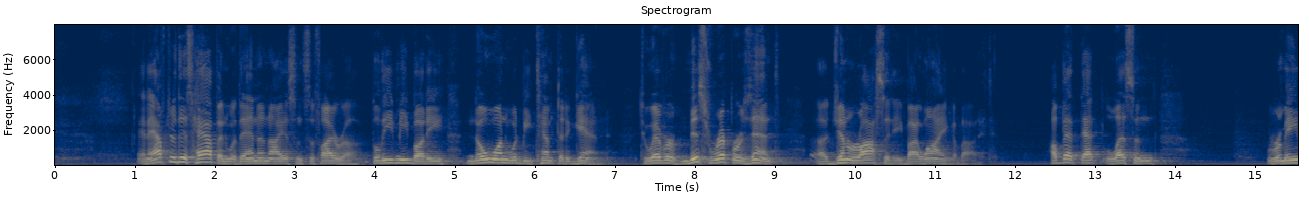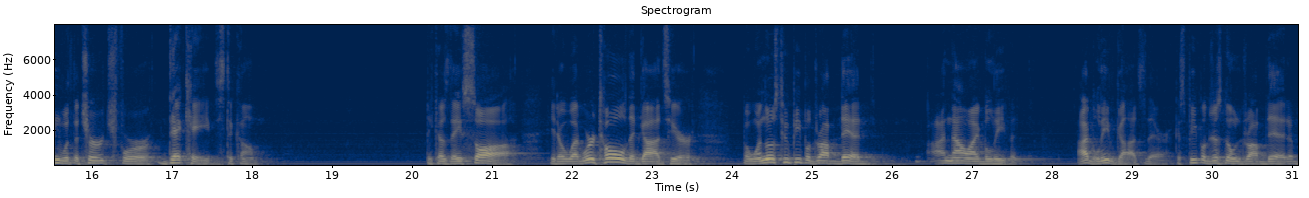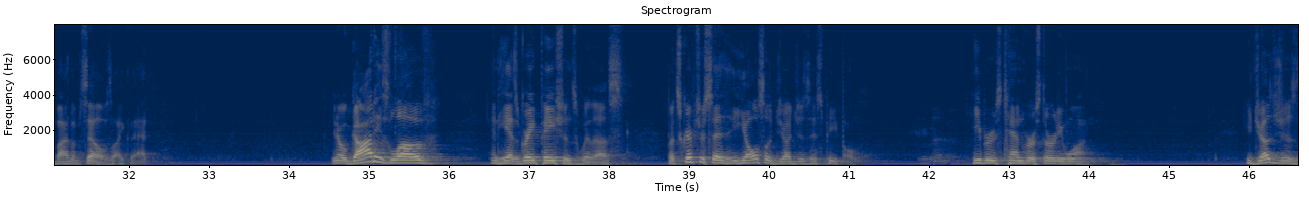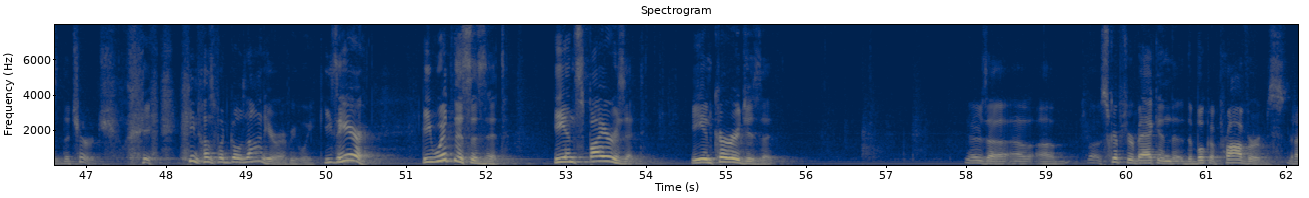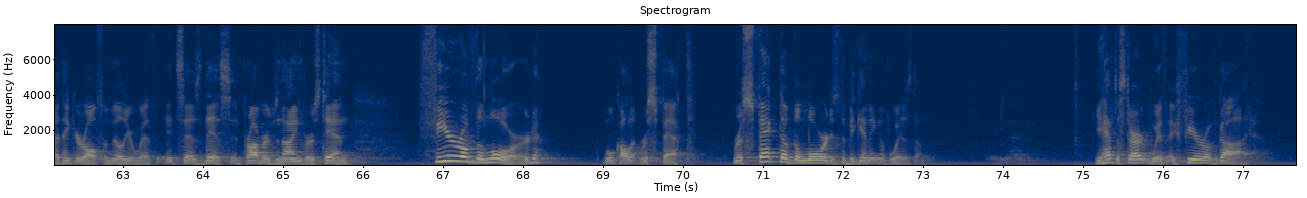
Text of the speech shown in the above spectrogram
And after this happened with Ananias and Sapphira, believe me, buddy, no one would be tempted again to ever misrepresent uh, generosity by lying about it. I'll bet that lesson remained with the church for decades to come because they saw, you know what, we're told that God's here, but when those two people dropped dead, I, now I believe it. I believe God's there because people just don't drop dead by themselves like that. You know, God is love and He has great patience with us, but Scripture says He also judges His people. Amen. Hebrews 10, verse 31. He judges the church. he knows what goes on here every week. He's here. He witnesses it. He inspires it. He encourages it. There's a, a, a, scripture back in the, the book of Proverbs that I think you're all familiar with. It says this in Proverbs 9, verse 10 Fear of the Lord, we'll call it respect. Respect of the Lord is the beginning of wisdom. Amen. You have to start with a fear of God.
